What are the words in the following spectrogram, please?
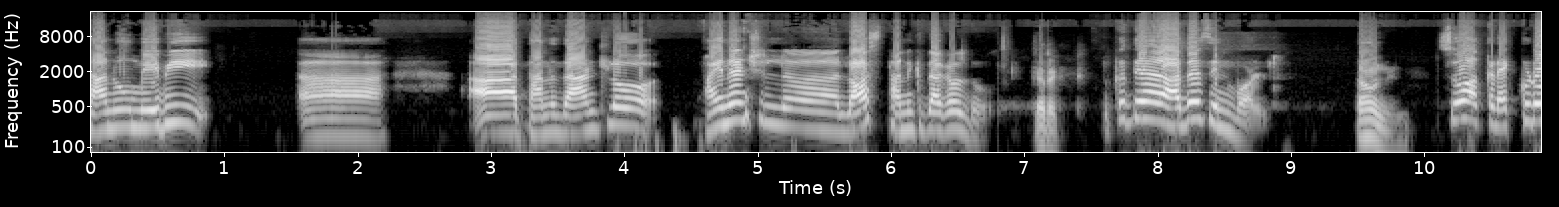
తను మేబీ ఆ తన దాంట్లో ఫైనాన్షియల్ లాస్ తనకి తగలదు. Correct. Because they are others involved అవునండి. సో అక్కడ ఎక్కడో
